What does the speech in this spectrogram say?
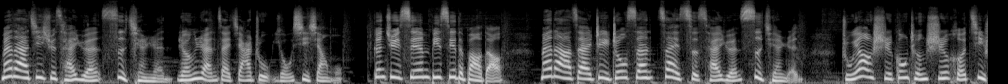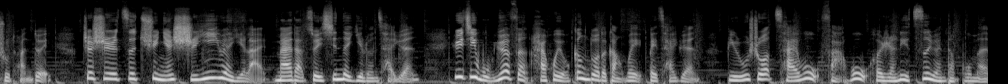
Meta 继续裁员四千人，仍然在加注游戏项目。根据 CNBC 的报道，Meta 在这周三再次裁员四千人，主要是工程师和技术团队。这是自去年十一月以来 Meta 最新的一轮裁员。预计五月份还会有更多的岗位被裁员，比如说财务、法务和人力资源等部门。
